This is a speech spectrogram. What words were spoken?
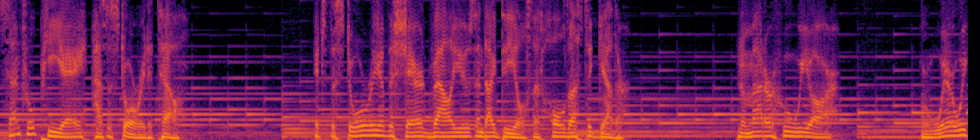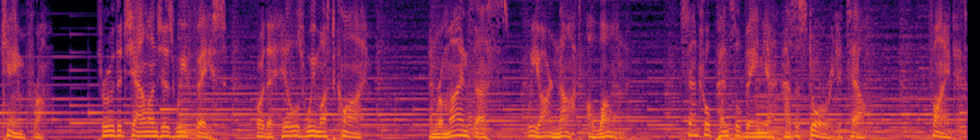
Central PA has a story to tell. It's the story of the shared values and ideals that hold us together. No matter who we are or where we came from, through the challenges we face or the hills we must climb, and reminds us we are not alone. Central Pennsylvania has a story to tell. Find it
